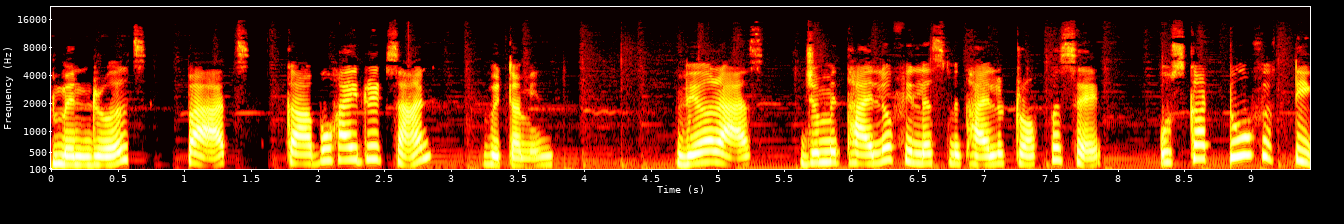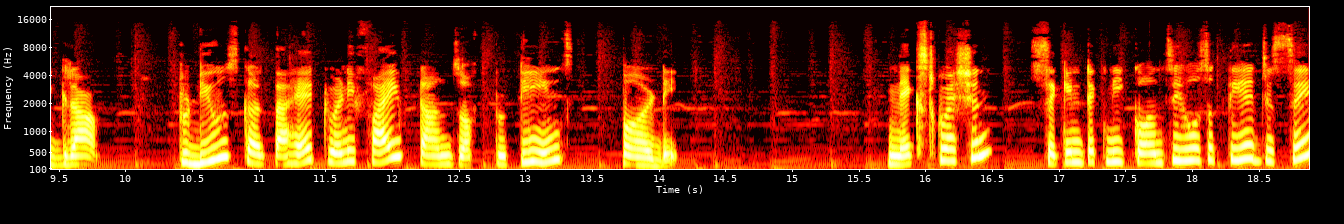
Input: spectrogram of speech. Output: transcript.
fats carbohydrates and vitamin whereas जो मिथाइलोफिलस मिथाइलोट्रोफस है, उसका 250 ग्राम प्रोड्यूस करता है 25 ton of proteins per day next question second technique कौन सी हो सकती है जिससे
